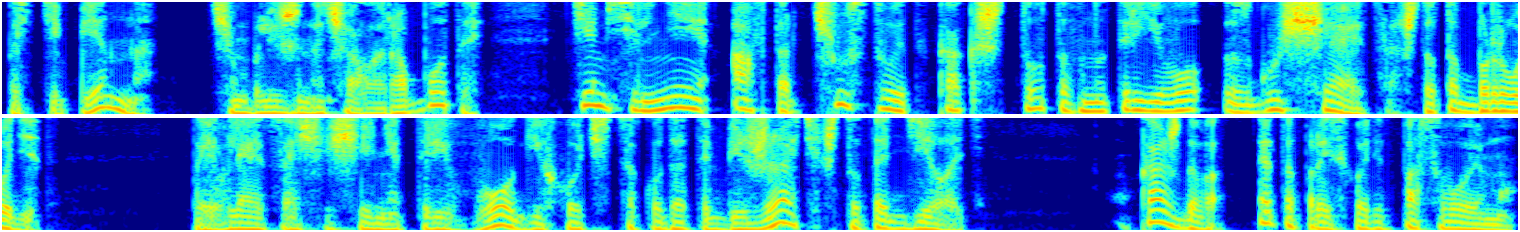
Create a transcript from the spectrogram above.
Постепенно, чем ближе начало работы, тем сильнее автор чувствует, как что-то внутри его сгущается, что-то бродит. Появляется ощущение тревоги, хочется куда-то бежать, что-то делать. У каждого это происходит по-своему.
